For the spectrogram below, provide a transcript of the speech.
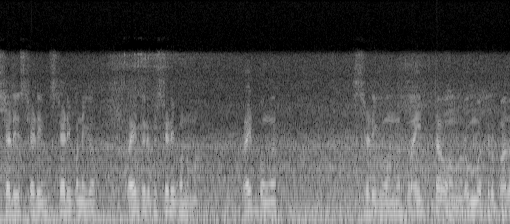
ஸ்டடி ஸ்டடி ஸ்டடி பண்ணிக்கோ. ரைட் திருப்பி ஸ்டடி பண்ணுமா? ரைட் போங்க. ஸ்டடிக்கு வாங்க. லைட்டாக வாங்க. ரொம்ப திருப்பாத.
